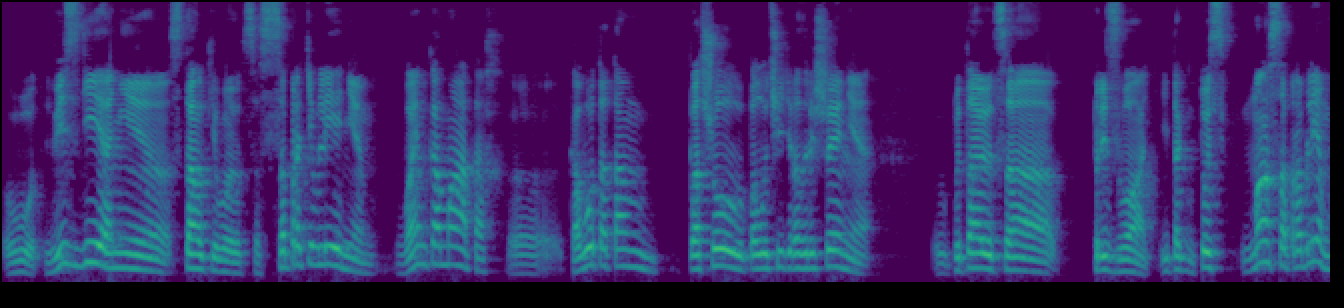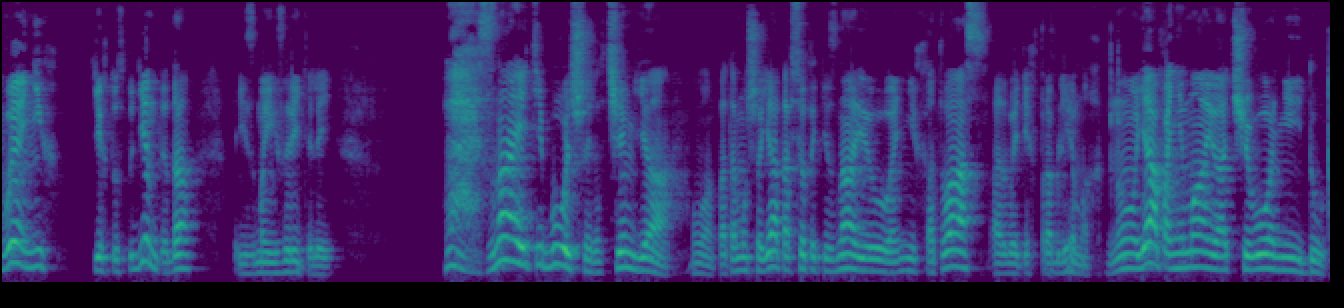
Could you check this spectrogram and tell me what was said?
Вот. Везде они сталкиваются с сопротивлением в военкоматах, э, кого-то там пошел получить разрешение, пытаются призвать. И так, то есть масса проблем, вы о них, те, кто студенты, да, из моих зрителей, знаете больше, чем я. Вот, потому что я-то все-таки знаю о них от вас, об этих проблемах. Но я понимаю, от чего они идут.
